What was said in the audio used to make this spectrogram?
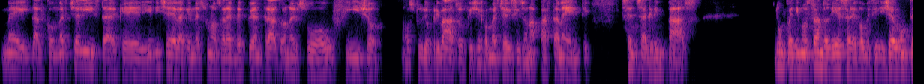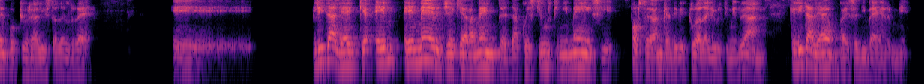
mail dal commercialista che gli diceva che nessuno sarebbe più entrato nel suo ufficio, uno studio privato, uffici commercialisti sono appartamenti, senza Green Pass. Dunque dimostrando di essere, come si diceva un tempo, più realista del re. E L'Italia è, è, emerge chiaramente da questi ultimi mesi, forse anche addirittura dagli ultimi due anni, che l'Italia è un paese di vermi.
